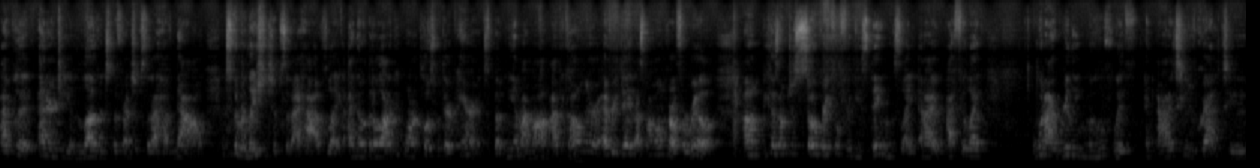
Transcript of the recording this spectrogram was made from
I put energy and love into the friendships that I have now, into the relationships that I have. I know that a lot of people aren't close with their parents, but me and my mom, I be calling her every day. That's my homegirl for real. Um, because I'm just so grateful for these things. Like, and I, I feel like when I really move with an attitude of gratitude,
